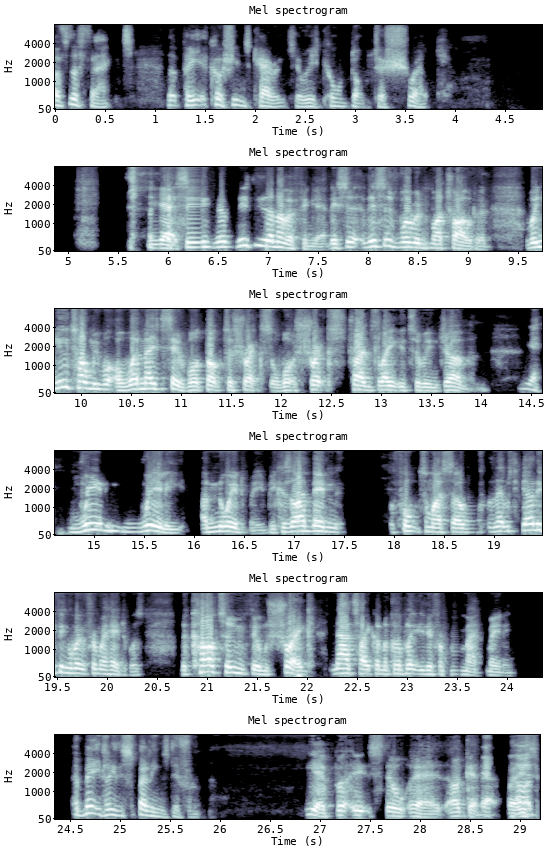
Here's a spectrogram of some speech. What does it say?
of the fact that Peter Cushing's character is called Dr. Schreck. yeah, see, this is another thing. Yeah, this is, this has ruined my childhood. When you told me what, or when they said what Doctor Schreck's or what Schreck's translated to in German, Yeah. really, really annoyed me because I then thought to myself, and that was the only thing that went through my head was the cartoon film Shrek now take on a completely different meaning. Admittedly, the spelling's different. Yeah, but it's still yeah, I get that. But I, it's,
